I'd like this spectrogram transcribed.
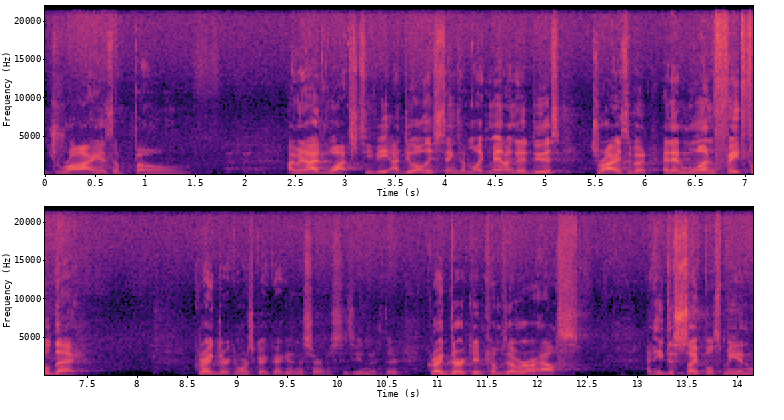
dry as a bone. I mean, I'd watch TV, I'd do all these things. I'm like, man, I'm gonna do this dry as a bone. And then one fateful day, Greg Durkin, where's Greg? Greg in the service? Is he in there? there? Greg Durkin comes over our house and he disciples me in,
